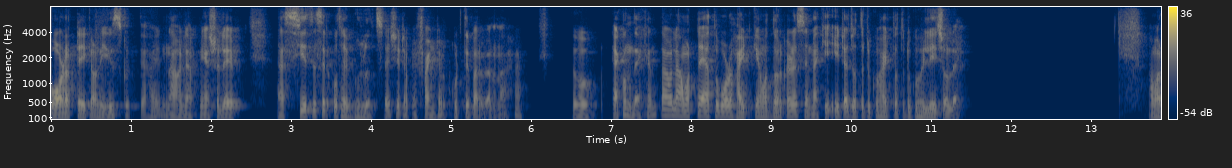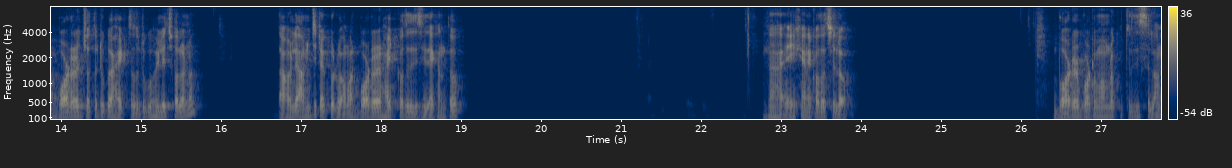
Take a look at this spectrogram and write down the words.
বর্ডারটা এই কারণে ইউজ করতে হয়। না হলে আপনি আসলে সিএসএস এর কোথায় ভুল হচ্ছে সেটা আপনি ফাইন্ড আউট করতে পারবেন না, হ্যাঁ? তো এখন দেখেন তাহলে আমার তো এত বড় হাইট কি আমার দরকার আছে? নাকি এটা যতটুকু হাইট ততটুকু হইলেই চলে? আমার বর্ডারের যতটুকু হাইট ততটুকু হইলেই চলে না? তাহলে আমি যেটা করব আমার বর্ডারের হাইট কত দিছি দেখেন তো? না, এখানে কত ছিল? বর্ডার বটম আমরা কত দিছিলাম?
